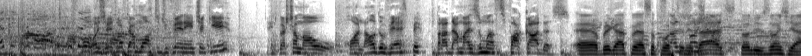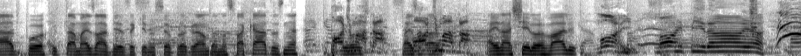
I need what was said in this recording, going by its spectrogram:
Eu tenho que rebolar muito Bom, ainda. hoje a gente vai ter uma morte diferente aqui. A gente vai chamar o Ronaldo Vesper pra dar mais umas facadas. É, obrigado por essa oportunidade. lisonjeado. Estou lisonjeado por estar mais uma vez aqui no seu programa, dando as facadas, né? Pode hoje, matar! mais Pode uma- matar! Aí na Sheila Orvalho. Morre! Morre, piranha! Hey!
